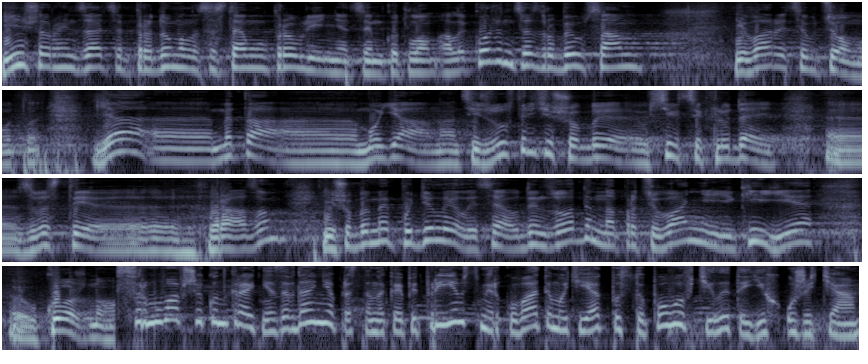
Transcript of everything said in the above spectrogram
інша організація придумала систему управління цим котлом, але кожен це зробив сам. І вариться в цьому. Я, е, мета е, моя на цій зустрічі, щоб всіх цих людей е, звести разом і щоб ми поділилися один з одним на працювання, які є у кожного. Сформувавши конкретні завдання, представники підприємств міркуватимуть, як поступово втілити їх у життя.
